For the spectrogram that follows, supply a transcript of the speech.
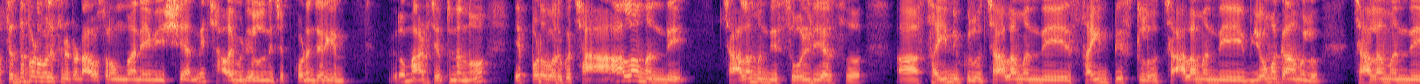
సిద్ధపడవలసినటువంటి అవసరం ఉందనే విషయాన్ని చాలా వీడియోలో నేను చెప్పుకోవడం జరిగింది. మాట చెప్తున్నాను. ఎప్పటి వరకు చాలామంది చాలామంది సోల్జర్స్ సైనికులు చాలామంది సైంటిస్టులు చాలామంది వ్యోమగాములు చాలామంది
